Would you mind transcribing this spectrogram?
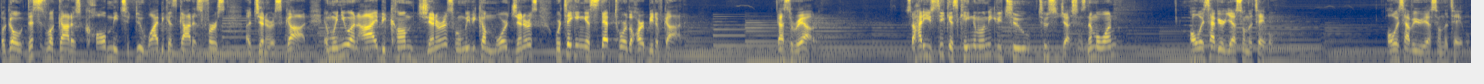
but go, this is what God has called me to do. Why? Because God is first a generous God. And when you and I become generous, when we become more generous, we're taking a step toward the heartbeat of God. That's the reality. So, how do you seek his kingdom? Let me give you two, two suggestions. Number one, always have your yes on the table. Always have your yes on the table.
